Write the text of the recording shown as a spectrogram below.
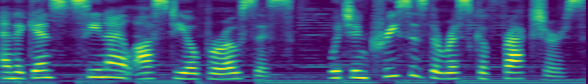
and against senile osteoporosis, which increases the risk of fractures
